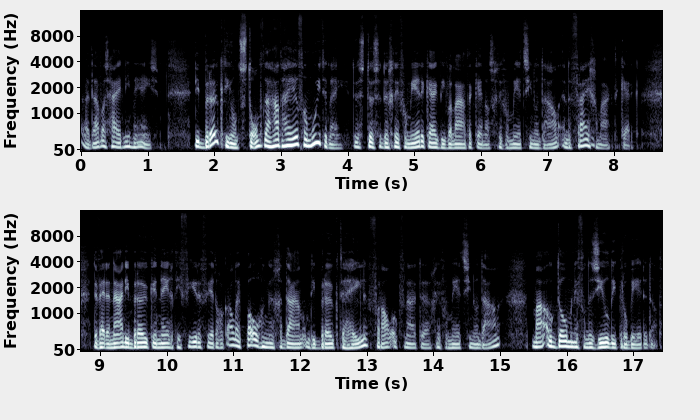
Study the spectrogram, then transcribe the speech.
Uh, daar was hij het niet mee eens. Die breuk die ontstond, daar had hij heel veel moeite mee. Dus tussen de gereformeerde kerk, die we later kennen als gereformeerd synodaal, en de vrijgemaakte kerk. Er werden na die breuk in 1944 ook allerlei pogingen gedaan om die breuk te helen. Vooral ook vanuit de gereformeerd synodale. Maar ook dominee van der Ziel die probeerde dat.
